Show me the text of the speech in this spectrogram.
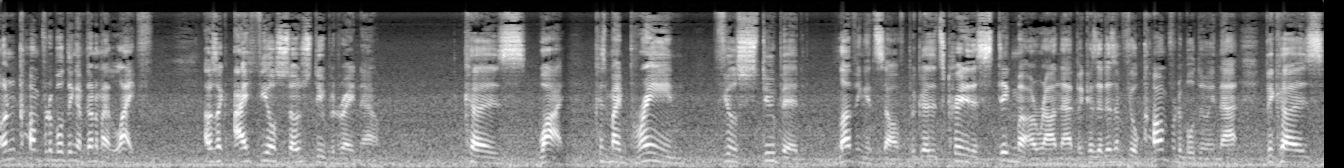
uncomfortable thing I've done in my life. I was like, I feel so stupid right now. Because, why? Because my brain feels stupid loving itself because it's created a stigma around that because it doesn't feel comfortable doing that because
